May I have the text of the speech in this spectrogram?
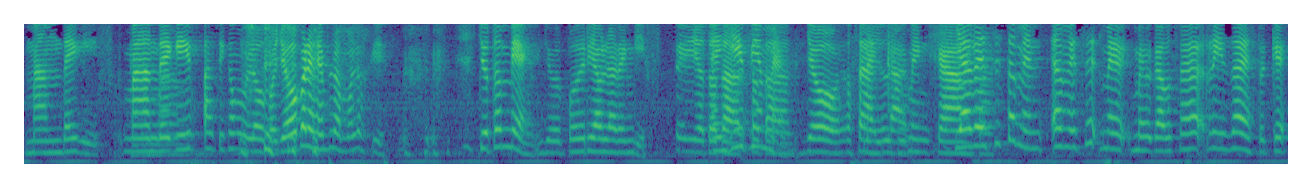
Mande GIF. Mande. GIF así como loco. Yo, por ejemplo, amo los GIF. Yo también, yo podría hablar en GIF. Sí, yo total. en GIF y en total. Yo, o sea, yo sí me encanta. Y a veces también, a veces me, me causa risa esto, que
